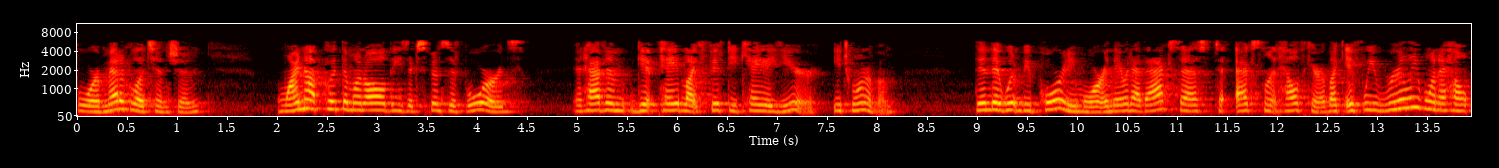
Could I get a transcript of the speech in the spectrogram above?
for medical attention why not put them on all these expensive boards and have them get paid like 50k a year, each one of them? Then they wouldn't be poor anymore and they would have access to excellent health care. Like if we really want to help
